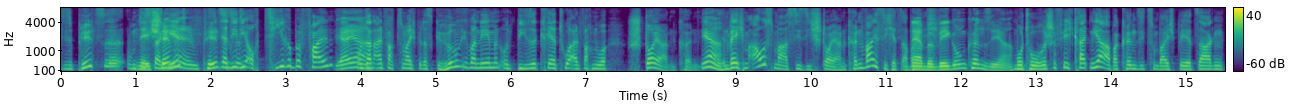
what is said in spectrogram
diese Pilze, um die Nee, es ich da geht, sind ja die, die auch Tiere befallen Ja, ja. und dann einfach zum Beispiel das Gehirn übernehmen und diese Kreatur einfach nur steuern können. Ja. In welchem Ausmaß sie sich steuern können, weiß ich jetzt aber naja, nicht. Bewegungen können sie ja. Motorische Fähigkeiten, ja, aber können Sie zum Beispiel jetzt sagen,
